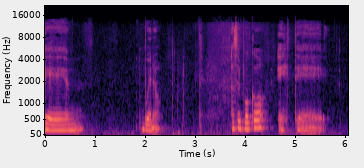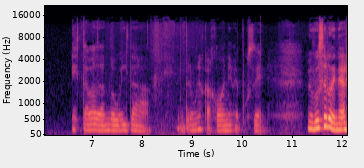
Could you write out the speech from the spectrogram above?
Em, bueno, hace poco este, estaba dando vuelta entre unos cajones, me puse, me puse a ordenar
